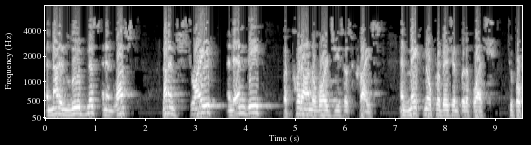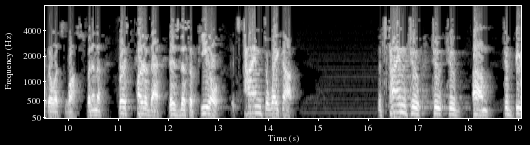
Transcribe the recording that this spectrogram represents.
and not in lewdness and in lust, not in strife and envy, but put on the Lord Jesus Christ and make no provision for the flesh to fulfill its lust. But in the first part of that is this appeal. It's time to wake up. It's time to, to, to, um, to be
